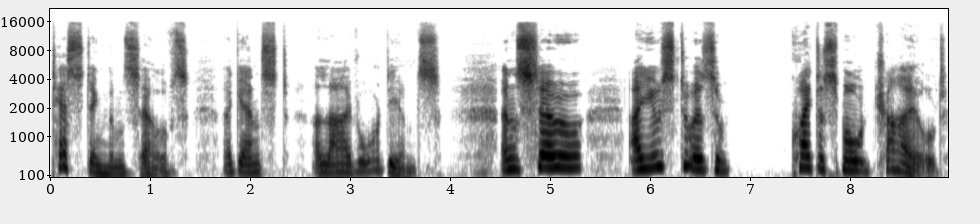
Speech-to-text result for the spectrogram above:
testing themselves against a live audience. And so I used to, as a quite a small child,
